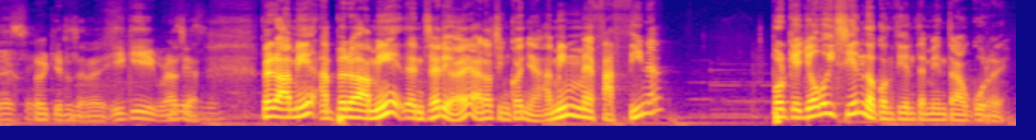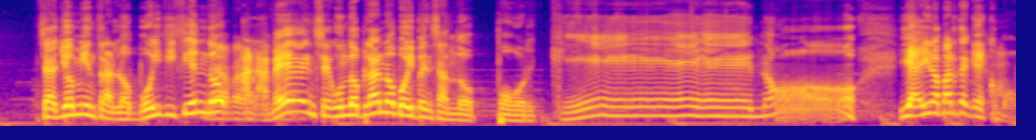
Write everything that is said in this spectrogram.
yo sí. No quiero saber. Iki, gracias. Pero a mí, pero a mí, en serio, ¿eh? ahora sin coña, a mí me fascina porque yo voy siendo consciente mientras ocurre. O sea, yo mientras lo voy diciendo, Ya, pero- a la vez, en segundo plano, voy pensando, ¿por qué no? Y hay una parte que es como,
